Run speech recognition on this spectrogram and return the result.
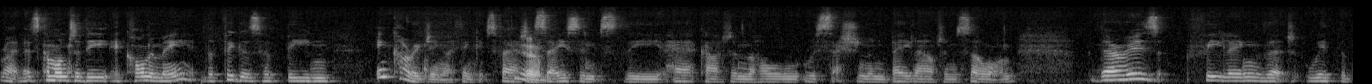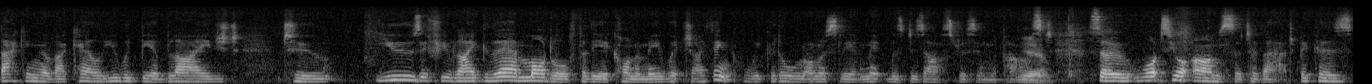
Right. Let's come on to the economy. The figures have been encouraging, I think it's fair yeah. to say, since the haircut and the whole recession and bailout and so on. There is feeling that with the backing of AKEL, you would be obliged to use, if you like, their model for the economy, which I think we could all honestly admit was disastrous in the past. Yeah. So, what's your answer to that? Because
